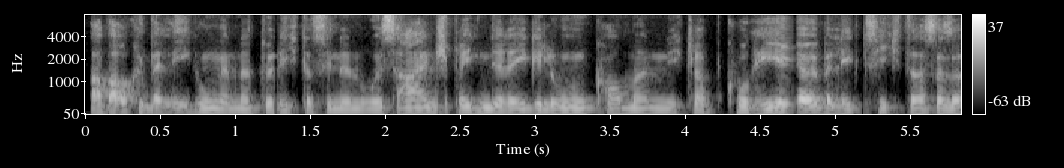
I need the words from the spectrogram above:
aber auch Überlegungen natürlich, dass in den USA entsprechende Regelungen kommen. Ich glaube, Korea überlegt sich das. Also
